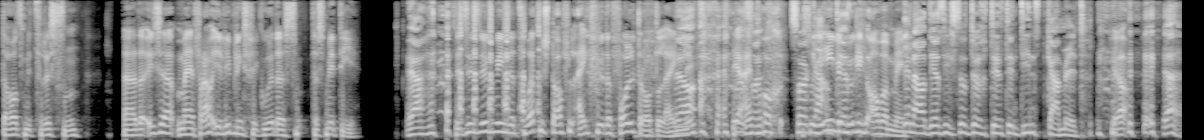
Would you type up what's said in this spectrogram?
da hat's mich zerrissen, da ist ja meine Frau, ihr Lieblingsfigur, das, das Smitty. Ja. Das ist irgendwie in der zweiten Staffel eingeführter Volltrottel eigentlich, Ja. der So- einfach so, so wenig wie möglich arbeiten. Genau, der sich so durch, durch den Dienst gammelt. Ja. ja.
